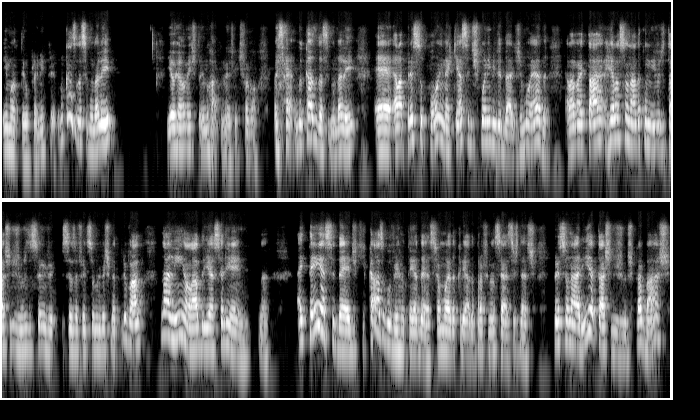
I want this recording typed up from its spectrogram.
e manter o pleno emprego. No caso da segunda lei, e eu realmente estou indo rápido, né, gente? Foi mal. Mas é, no caso da segunda lei, é, ela pressupõe né, que essa disponibilidade de moeda ela vai estar relacionada com o nível de taxa de juros dos seu, seus efeitos sobre o investimento privado, na linha lá do ISLM. Né? Aí tem essa ideia de que, caso o governo tenha déficit, a moeda criada para financiar esses déficits pressionaria a taxa de juros para baixo,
